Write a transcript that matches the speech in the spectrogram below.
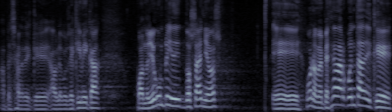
a pesar de que hablemos de química. Cuando yo cumplí dos años, eh, bueno, me empecé a dar cuenta de que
